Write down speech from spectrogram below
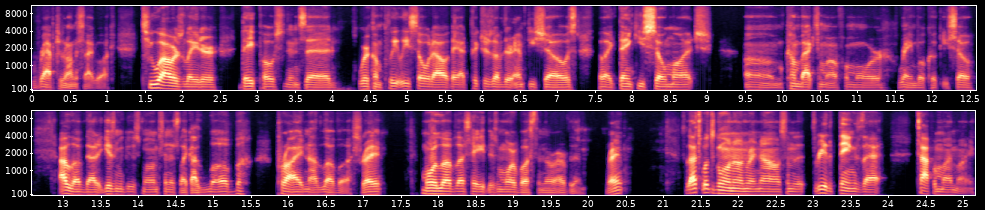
wrapped around the sidewalk. Two hours later, they posted and said, We're completely sold out. They had pictures of their empty shelves. They're like, Thank you so much. Um, come back tomorrow for more rainbow cookies. So I love that. It gives me goosebumps. And it's like, I love pride and I love us, right? More love, less hate. There's more of us than there are of them, right? So that's what's going on right now. Some of the three of the things that top of my mind.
